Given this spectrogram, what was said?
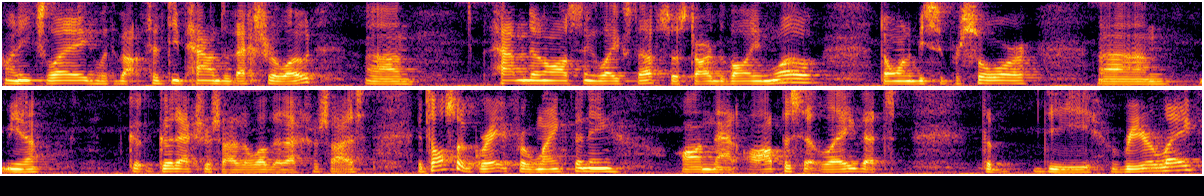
on each leg with about 50 pounds of extra load. Um, haven't done a lot of single leg stuff, so started the volume low. Don't want to be super sore. Um, you know, good, good exercise. I love that exercise. It's also great for lengthening on that opposite leg. That's the the rear leg.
